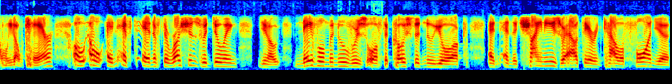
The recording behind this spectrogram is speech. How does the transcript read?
Oh, we don't care. Oh, oh, and if and if the Russians were doing, you know, naval maneuvers off the coast of New York, and and the Chinese were out there in California,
